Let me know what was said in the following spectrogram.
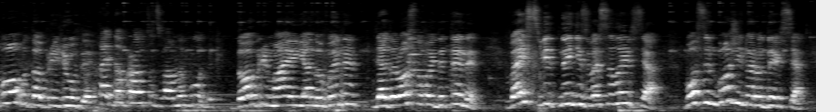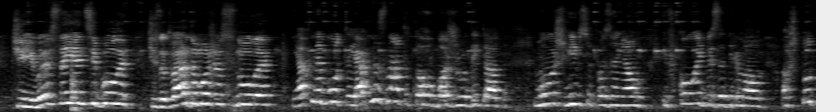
Богу, добрі люди! Хай добро тут з вами буде. Добрі маю я новини для дорослого й дитини. Весь світ нині звеселився, бо син Божий народився. Чи і ви в стаєнці були, чи затвердо, може, вснули? Як не бути, як не знати того Божого дитяти? Мовиш вівсі позаняв і в колибі задрімав, аж тут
